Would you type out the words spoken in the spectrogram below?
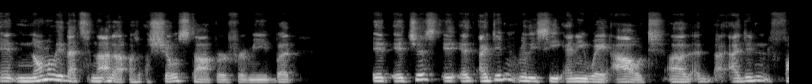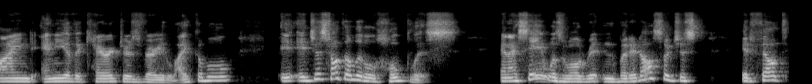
And normally that's not a, a showstopper for me, but it, it just it, it, I didn't really see any way out. Uh, I didn't find any of the characters very likable. It, it just felt a little hopeless. And I say it was well written, but it also just it felt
